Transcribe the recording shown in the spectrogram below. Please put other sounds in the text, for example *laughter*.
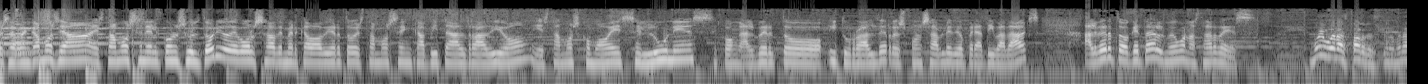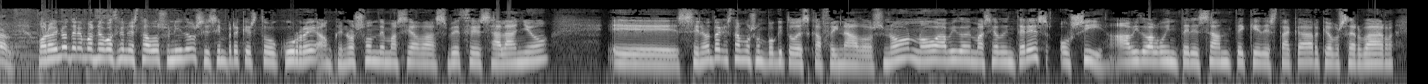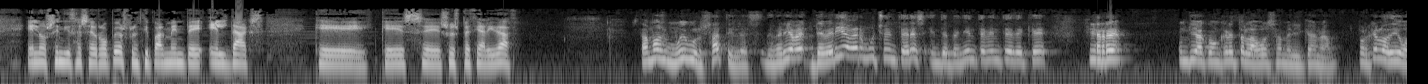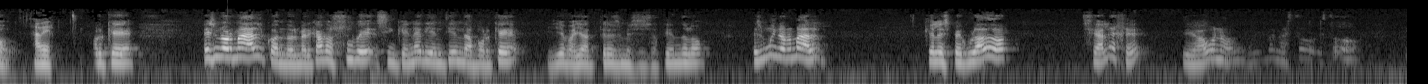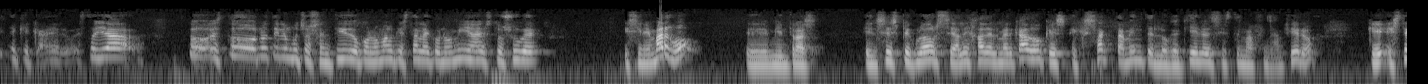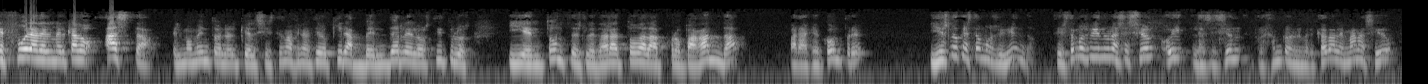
Pues arrancamos ya, estamos en el consultorio de Bolsa de Mercado Abierto, estamos en Capital Radio y estamos como es el lunes con Alberto Iturralde, responsable de Operativa DAX. Alberto, ¿qué tal? Muy buenas tardes. Muy buenas tardes, fenomenal. Bueno, hoy no tenemos negocio en Estados Unidos y siempre que esto ocurre, aunque no son demasiadas veces al año, eh, se nota que estamos un poquito descafeinados, ¿no? ¿No ha habido demasiado interés o sí? ¿Ha habido algo interesante que destacar, que observar en los índices europeos, principalmente el DAX, que, es eh, su especialidad? Estamos muy bursátiles. Debería haber, debería haber mucho interés independientemente de que cierre un día concreto la bolsa americana. ¿Por qué lo digo? A ver. Porque es normal cuando el mercado sube sin que nadie entienda por qué, y lleva ya tres meses haciéndolo, es muy normal que el especulador se aleje y diga, bueno, esto, esto tiene que caer, esto ya, esto, no tiene mucho sentido con lo mal que está la economía, esto sube. Y sin embargo, eh, mientras ese especulador se aleja del mercado, que es exactamente lo que quiere el sistema financiero, que esté fuera del mercado hasta el momento en el que el sistema financiero quiera venderle los títulos y entonces le dará toda la propaganda para que compre, y es lo que estamos viviendo. Estamos viviendo una sesión, hoy la sesión, por ejemplo, en el mercado alemán ha sido,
